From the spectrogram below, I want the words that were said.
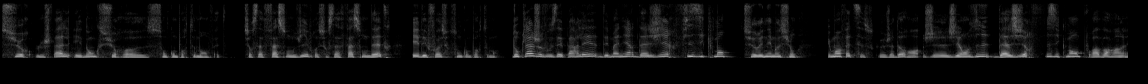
sur le cheval et donc sur euh, son comportement en fait, sur sa façon de vivre, sur sa façon d'être et des fois sur son comportement. Donc là, je vous ai parlé des manières d'agir physiquement sur une émotion. Et moi, en fait, c'est ce que j'adore. Hein. J'ai envie d'agir physiquement pour avoir un,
